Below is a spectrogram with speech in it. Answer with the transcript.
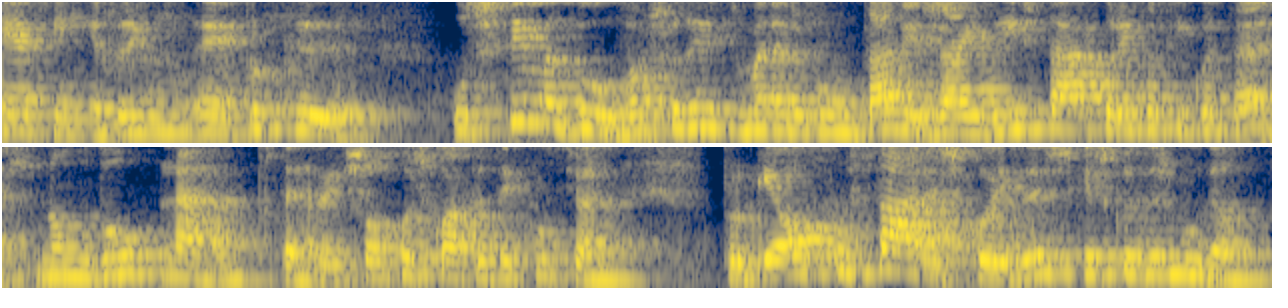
É assim, eu tenho. É porque o sistema do vamos fazer isto de maneira voluntária já existe há 40 ou 50 anos. Não mudou nada. Portanto, pois. só com as cotas é que funciona. Porque é ao forçar as coisas que as coisas mudam.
